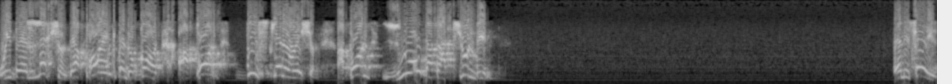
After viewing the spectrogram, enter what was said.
with the election, the appointment of God upon this generation, upon you that are tuned in. And he says,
